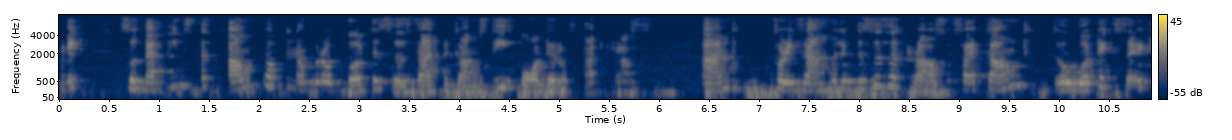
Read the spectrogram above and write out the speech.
right? So that means the count of the number of vertices that becomes the order of that graph. And for example, if this is a graph, if I count the vertex set,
